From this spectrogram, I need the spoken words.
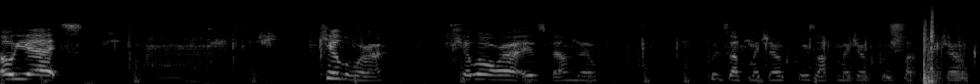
Oh yeah, it's KillAura. KillAura is found though. Please laugh at my joke. Please laugh at my joke. Please laugh at my joke.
